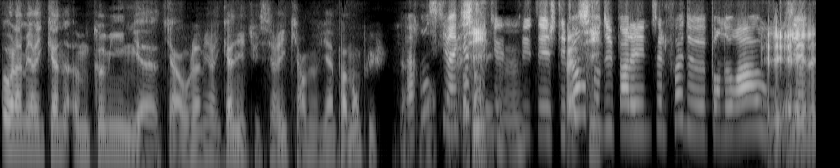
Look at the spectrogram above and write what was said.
All American Homecoming. euh, Tiens, All American est une série qui ne revient pas non plus. Tiens, Par contre, ce qui m'inquiète, c'est que je t'ai Bah, pas si. entendu parler une seule fois de Pandora ou Elle elle est.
